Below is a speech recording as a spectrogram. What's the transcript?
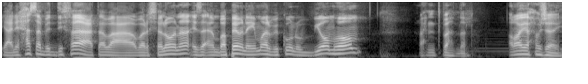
يعني حسب الدفاع تبع برشلونة إذا إمبابي ونيمار بيكونوا بيومهم راح نتبهدل. رايح وجاي.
